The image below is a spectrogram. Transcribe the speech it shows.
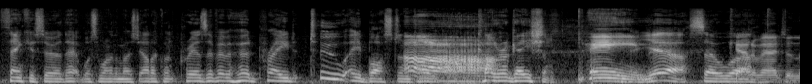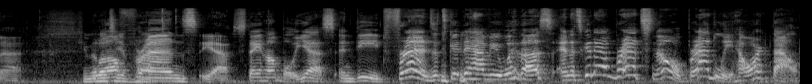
"Thank you, sir. That was one of the most eloquent prayers I've ever heard prayed to a Boston con- congregation." Pain. Yeah. So Can't uh, imagine that. humility Well, friends, yeah, stay humble. Yes, indeed. Friends, it's good to have you with us, and it's good to have Brad Snow. Bradley, how art thou?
